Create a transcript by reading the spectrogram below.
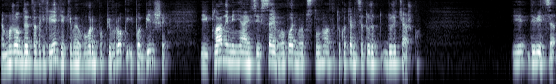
Я Можу вам дати таких клієнтів, які ми говоримо по півроку і побільше. І плани міняються, і все, і говоримо, спланувати ту котельню. Це дуже, дуже тяжко. І дивіться,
